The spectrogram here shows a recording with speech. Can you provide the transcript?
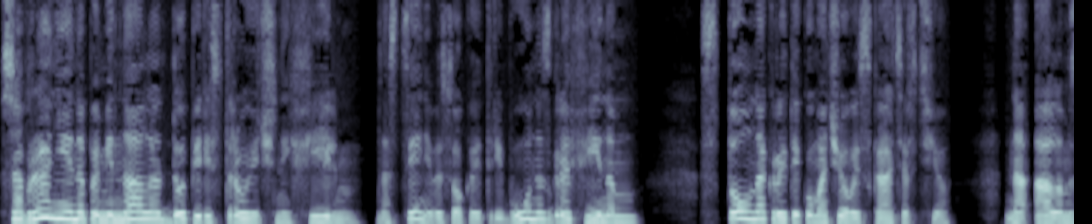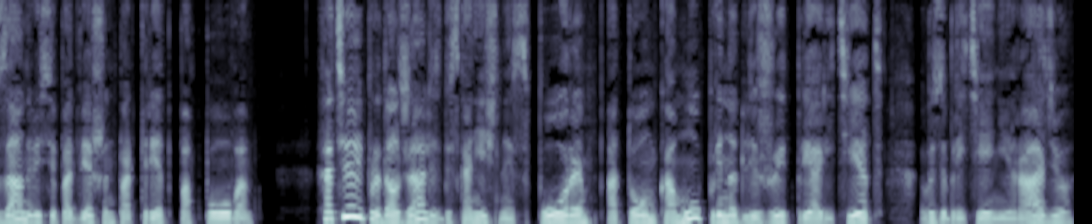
Собрание напоминало доперестроечный фильм. На сцене высокая трибуна с графином, стол, накрытый кумачевой скатертью. На алом занавесе подвешен портрет Попова. Хотя и продолжались бесконечные споры о том, кому принадлежит приоритет в изобретении радио,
